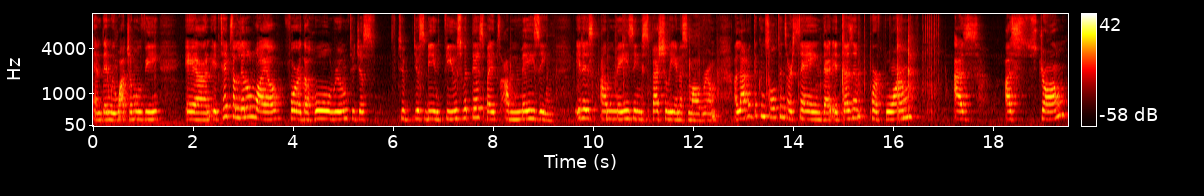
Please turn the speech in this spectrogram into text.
and then we watch a movie. And it takes a little while for the whole room to just to just be infused with this but it's amazing. It is amazing especially in a small room. A lot of the consultants are saying that it doesn't perform as as strong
